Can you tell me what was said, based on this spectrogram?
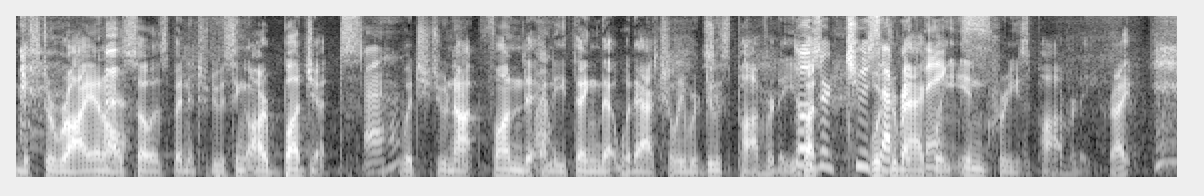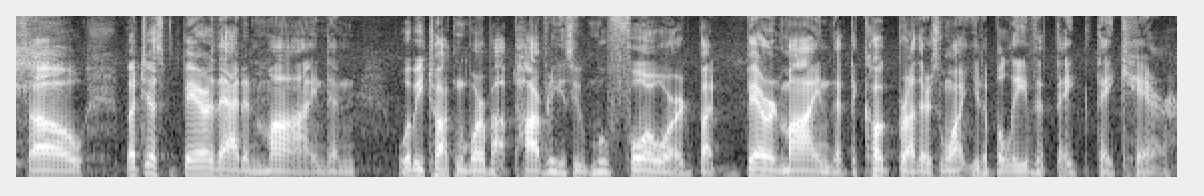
Mr. Ryan also has been introducing our budgets, Uh-huh. which do not fund anything that would actually reduce poverty. Those but are two would separate dramatically things. increase poverty, right? So, but just bear that in mind, and we'll be talking more about poverty as we move forward. But bear in mind that the Koch brothers want you to believe that they, they care.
